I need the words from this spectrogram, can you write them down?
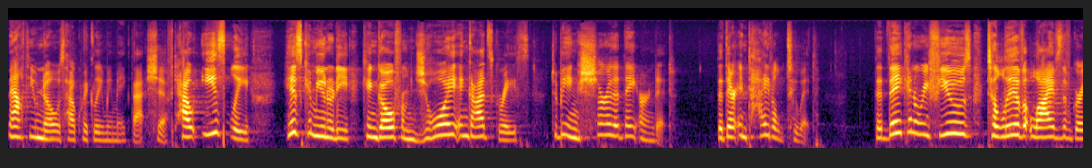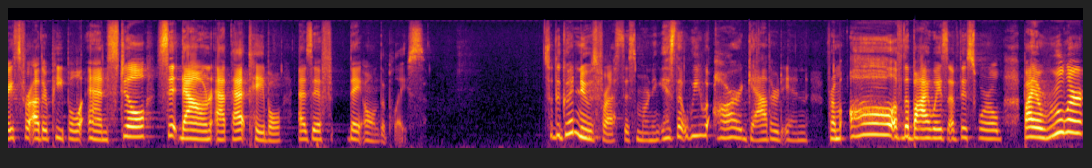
Matthew knows how quickly we make that shift, how easily his community can go from joy in God's grace to being sure that they earned it, that they're entitled to it, that they can refuse to live lives of grace for other people and still sit down at that table as if they own the place. So, the good news for us this morning is that we are gathered in from all of the byways of this world by a ruler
